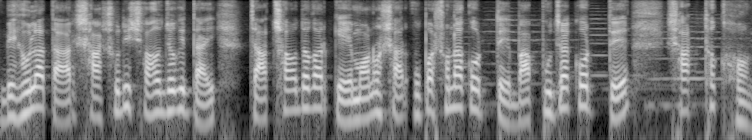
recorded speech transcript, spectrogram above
বেহুলা তার শাশুড়ির সহযোগিতায় চাঁদ সওদাগরকে মনসার উপাসনা করতে বা পূজা করতে সার্থক হন।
